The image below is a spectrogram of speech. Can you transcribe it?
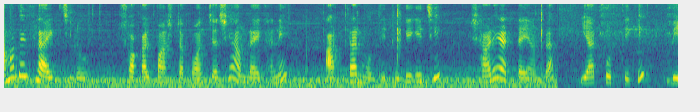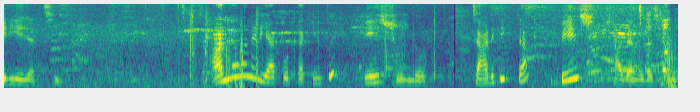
আমাদের ফ্লাইট ছিল সকাল পাঁচটা পঞ্চাশে। আমরা এখানে আটটার মধ্যে ঢুকে গেছি। সাড়ে আটটায় আমরা এয়ারপোর্ট থেকে বেরিয়ে যাচ্ছি। আন্দামানের এয়ারপোর্টটা কিন্তু বেশ সুন্দর। চারিদিকটা বেশ সাজানো গোছানো।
